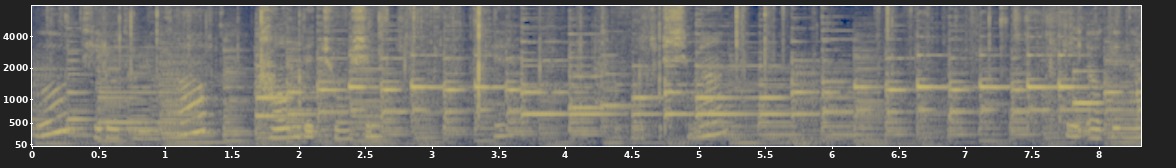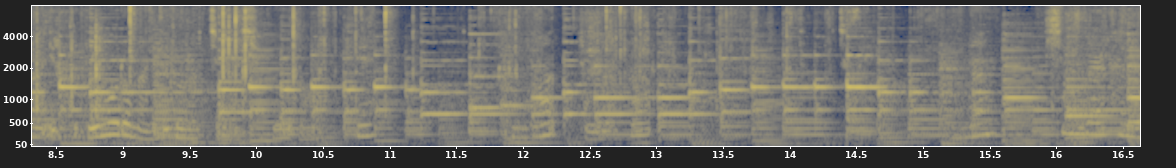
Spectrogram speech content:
그리고 뒤로 돌려서 가운데 중심 이렇게 접어주시면 여기는 이렇게 네모로 만들어 놓지 마시고 이렇게 한번 눌러서 이렇게 접어주세요. 그러면 신발 하나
